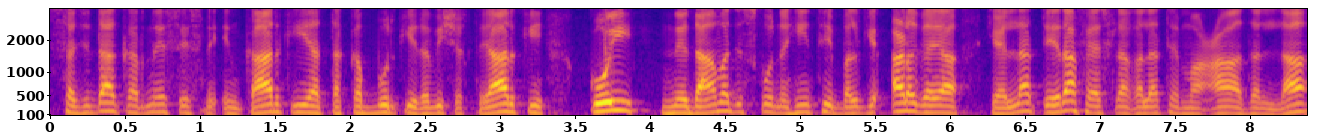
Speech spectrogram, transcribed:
سجدہ کرنے سے اس نے انکار کیا، تکبر کی روش اختیار کی۔ کوئی ندامت اس کو نہیں تھی، بلکہ اڑ گیا کہ اللہ تیرا فیصلہ غلط ہے، معاذ اللہ۔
